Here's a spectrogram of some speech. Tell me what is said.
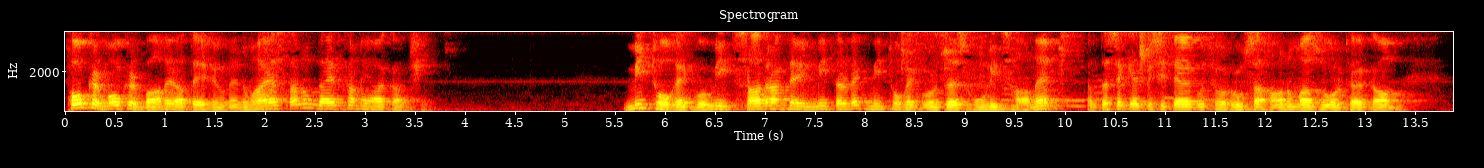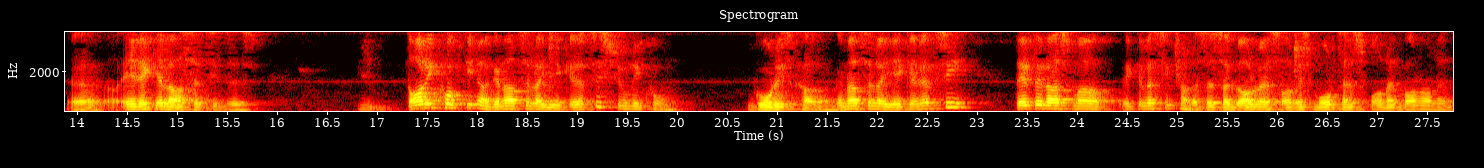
Փոքր մոքր բաներ է տեղի ունենում Հայաստանում, դա այդքան էական չի մի թողեք, որ մի սադրանքներին մի տրվեք, մի թողեք, որ ձեզ հունից հանեն, կամ տեսեք այդպիսի տեղեկություն ռուսը հանում է զորքը կամ երեք էլ ասեցի ձեզ։ Տարիքով կինա գնացել է եկեղեցի Սյունիքում, Գորիս քաղաք, գնացել է եկեղեցի, տերտեր ասում է, եկել ես ինչ անես, հեսա գալու ես, աղես մորթ են սպանեն, բանանեն։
